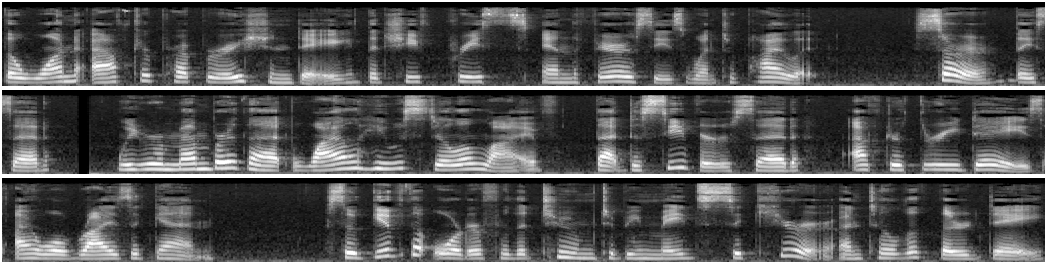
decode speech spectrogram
the one after preparation day, the chief priests and the Pharisees went to Pilate. Sir, they said, we remember that while he was still alive, that deceiver said, After three days I will rise again. So give the order for the tomb to be made secure until the third day.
